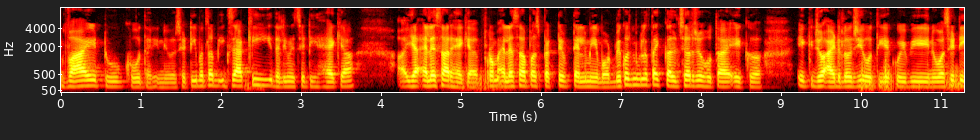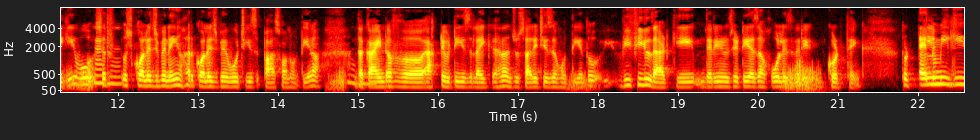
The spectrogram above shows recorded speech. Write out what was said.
why to go Delhi university मतलब एग्जैक्टली दिल्ली यूनिवर्सिटी है क्या? अ, या एलएसआर है क्या? From L S R perspective tell me about because मुझे लगता है कल्चर जो होता है एक एक जो आइडियोलॉजी होती है कोई भी यूनिवर्सिटी की वो सिर्फ़ हम्म। उस कॉलेज में नहीं हर कॉलेज में वो चीज़ पास ऑन होती है ना। The hmm, kind of activities like है ना जो सारी चीज़ें होती हैं तो वी फील दैट कि their university as a whole is very good thing तो टेल मी कि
